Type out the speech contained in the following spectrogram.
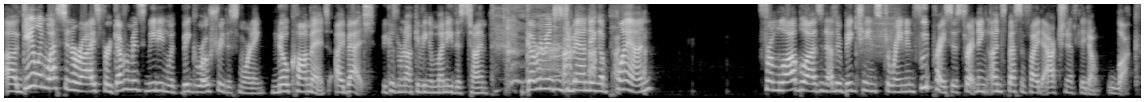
Uh, Galen Weston arrives for government's meeting with Big Grocery this morning. No comment, I bet, because we're not giving him money this time. Government is demanding a plan from Loblaws and other big chains to rein in food prices, threatening unspecified action if they don't look.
